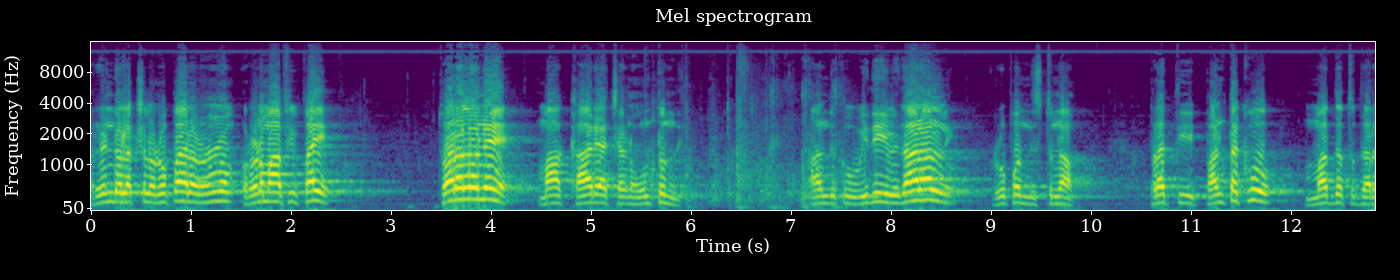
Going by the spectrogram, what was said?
రెండు లక్షల రూపాయల రుణ రుణమాఫీపై త్వరలోనే మా కార్యాచరణ ఉంటుంది. అందుకు విధి విధానాల్ని రూపొందిస్తున్నాం. ప్రతి పంటకు మద్దతు ధర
